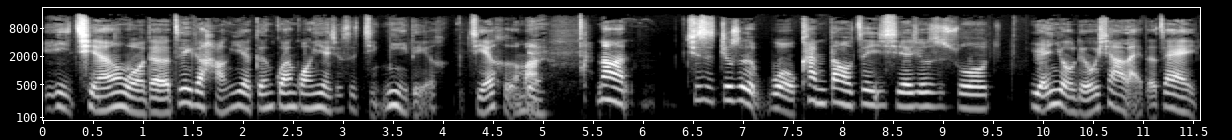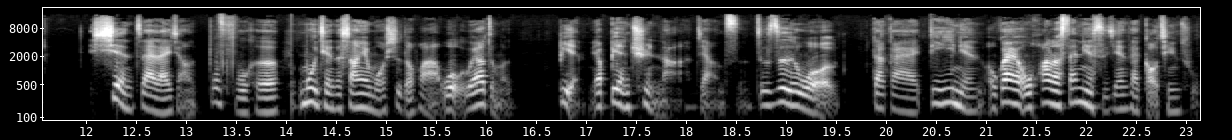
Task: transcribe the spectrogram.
以前我的这个行业跟观光业就是紧密联结合嘛，那。其实就是我看到这一些，就是说原有留下来的，在现在来讲不符合目前的商业模式的话，我我要怎么变？要变去哪？这样子，这是我大概第一年，我大概我花了三年时间才搞清楚。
